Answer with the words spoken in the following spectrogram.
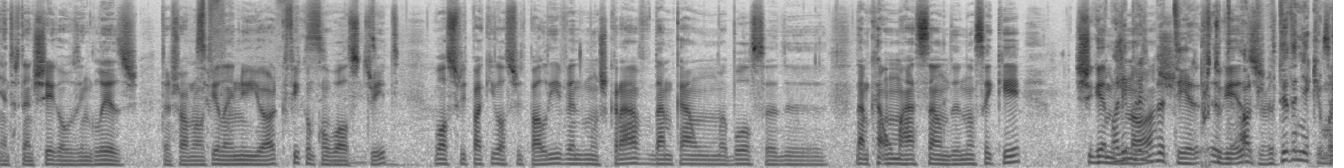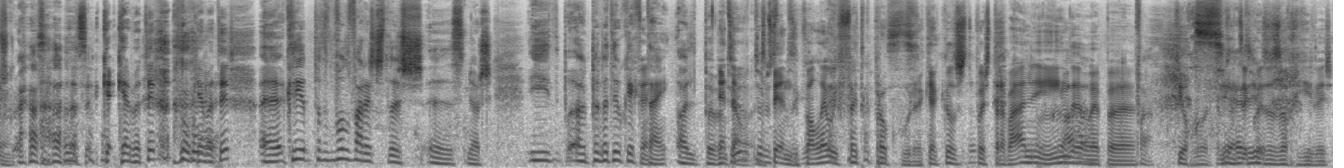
Entretanto, chegam os ingleses, transformam aquilo em New York, ficam com Wall Street. Wall Street para aqui, Wall Street para ali, vende-me um escravo, dá-me cá uma bolsa de. dá-me cá uma ação de não sei quê. Chegamos Olha, nós, bater, portugueses. Olha, para bater, tenho aqui umas ah, quer, bater? Quer bater? Uh, queria, vou levar estes dois uh, senhores. E para bater, o que é que Sim. tem? Olha, para bater, Então, depende, qual é o efeito que procura? Quer que eles depois trabalhem ainda? Ou é para. Pá, Que horror, estamos a dizer sério? coisas horríveis.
